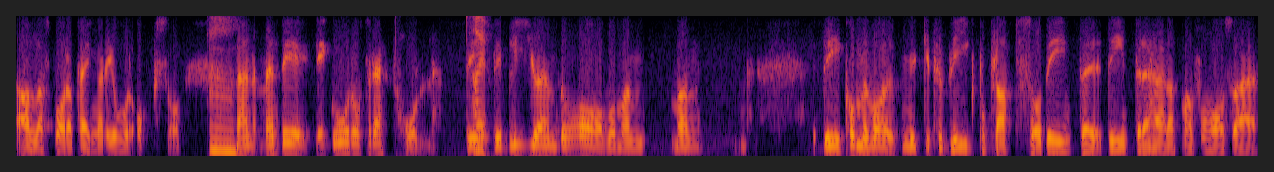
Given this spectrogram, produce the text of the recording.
alla sparar pengar i år också. Ah. Men, men det, det går åt rätt håll. Det, det blir ju ändå av och man, man det kommer vara mycket publik på plats och det är inte det, är inte det här att man får ha så här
